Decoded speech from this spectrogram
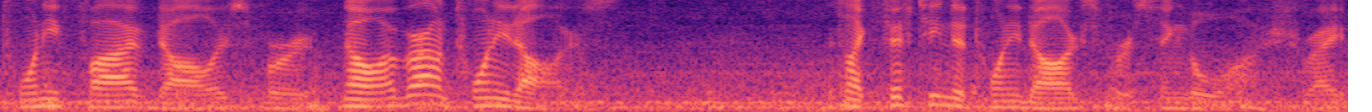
25 dollars for no around 20 dollars it's like 15 to 20 dollars for a single wash right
